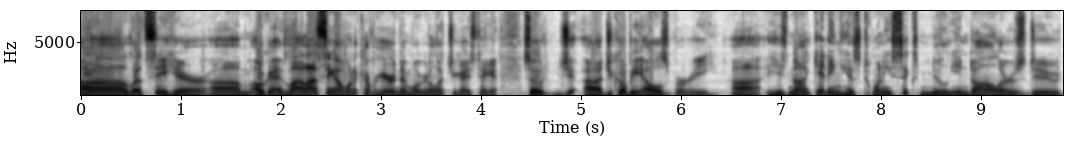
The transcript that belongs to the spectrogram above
Uh, let's see here. Um, okay, last thing I want to cover here, and then we're going to let you guys take it. So, J- uh, Jacoby Ellsbury, uh, he's not getting his $26 million due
